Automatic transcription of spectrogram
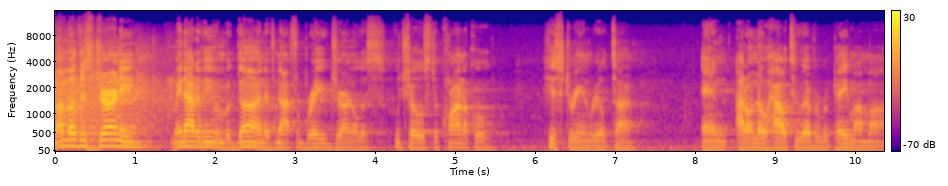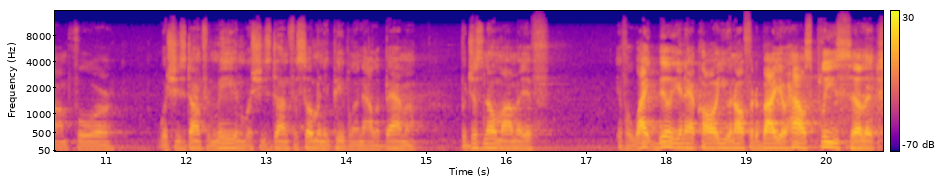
My mother's journey may not have even begun if not for brave journalists who chose to chronicle history in real time. And I don't know how to ever repay my mom for what she's done for me and what she's done for so many people in Alabama. But just know, Mama, if, If a white billionaire call you and offer to buy your house, please sell it.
